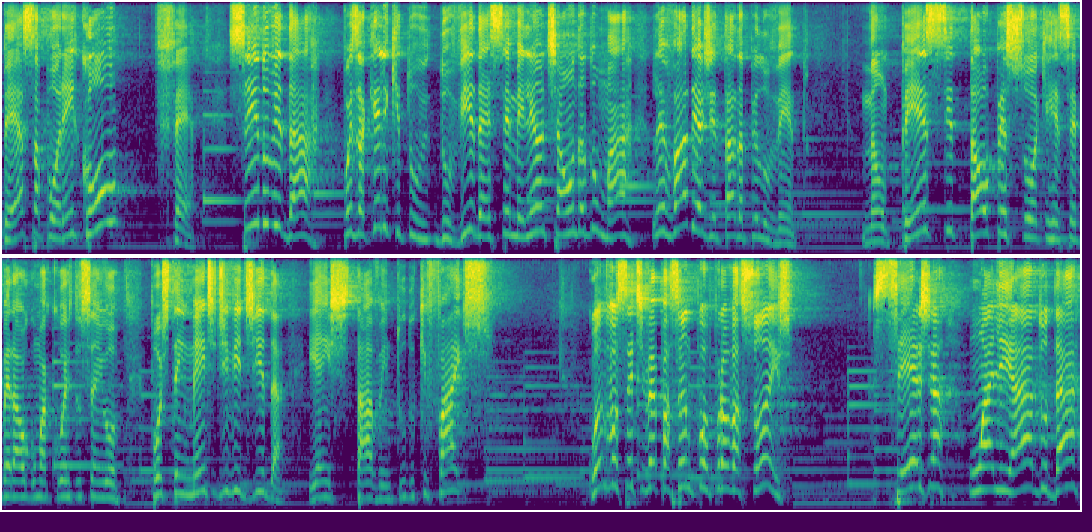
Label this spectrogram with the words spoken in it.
peça, porém, com fé, sem duvidar, pois aquele que duvida é semelhante à onda do mar, levada e agitada pelo vento. Não pense tal pessoa que receberá alguma coisa do Senhor, pois tem mente dividida e é instável em tudo o que faz. Quando você estiver passando por provações, seja um aliado da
